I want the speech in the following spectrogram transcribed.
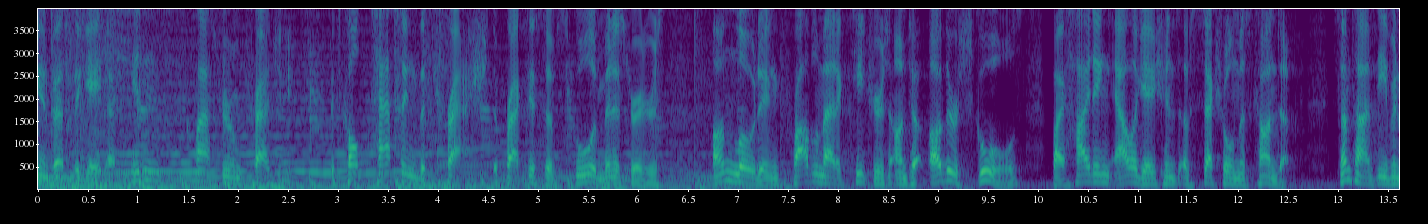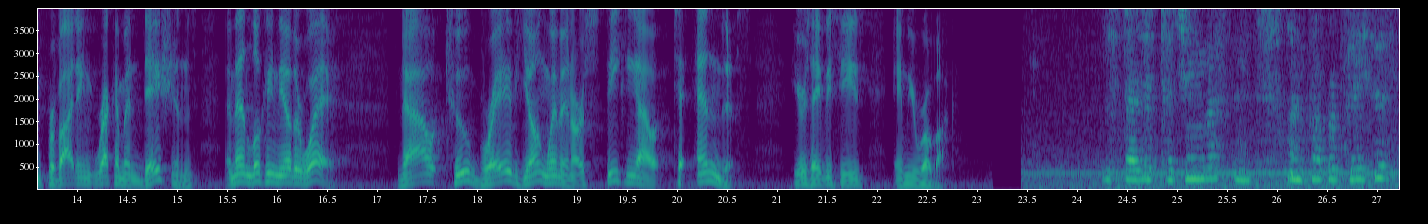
we investigate a hidden classroom tragedy. It's called passing the trash, the practice of school administrators unloading problematic teachers onto other schools by hiding allegations of sexual misconduct, sometimes even providing recommendations and then looking the other way. Now, two brave young women are speaking out to end this. Here's ABC's Amy Robach. He started touching us in unproper places.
